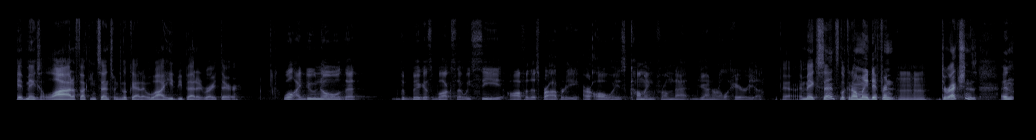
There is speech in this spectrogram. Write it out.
it makes a lot of fucking sense when you look at it. Why he'd be bedded right there. Well, I do know that the biggest bucks that we see off of this property are always coming from that general area. Yeah, it makes sense. Look at how many different mm-hmm. directions. And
